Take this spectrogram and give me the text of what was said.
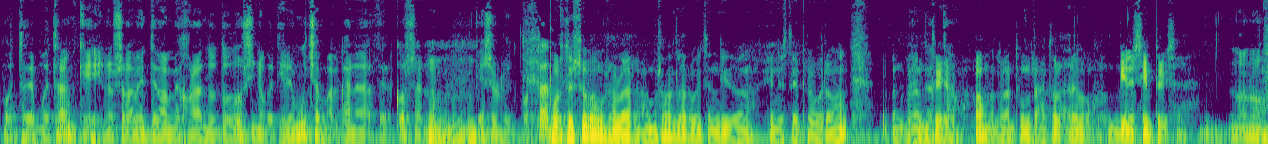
pues te demuestran que no solamente van mejorando todo, sino que tienen muchas más ganas de hacer cosas, ¿no? Que eso es lo importante. Pues de eso vamos a hablar. Vamos a hablar largo y tendido en este programa durante, vamos, durante un rato largo. Viene sin prisa. No, no, no.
